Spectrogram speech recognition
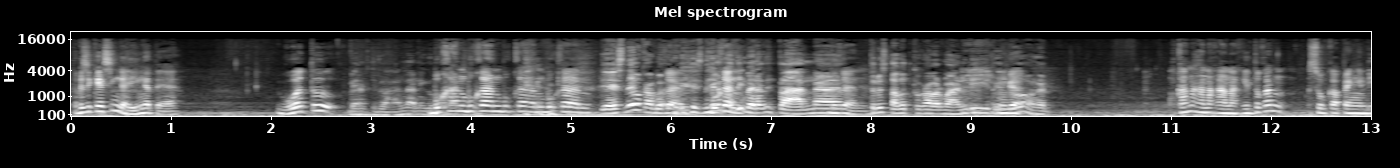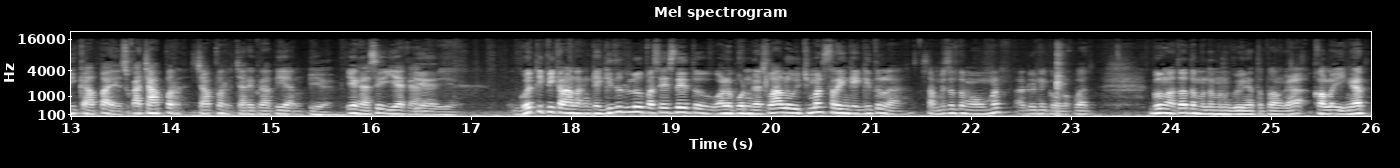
Tapi sih kayak sih nggak inget ya. Gue tuh berak di celana nih gua. bukan, bukan, bukan, bukan. di SD kabar Bukan. di SD Bukan. berak di Bukan. terus takut ke kamar mandi itu Enggak. doang kan kan anak-anak itu kan suka pengen dikata ya suka caper caper cari perhatian iya iya gak sih iya kan iya iya gue tipikal anak kayak gitu dulu pas SD tuh walaupun gak selalu cuman sering kayak gitulah. Sampai satu momen aduh ini goblok banget. Gue nggak tahu teman-teman gue ingat atau enggak kalau ingat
